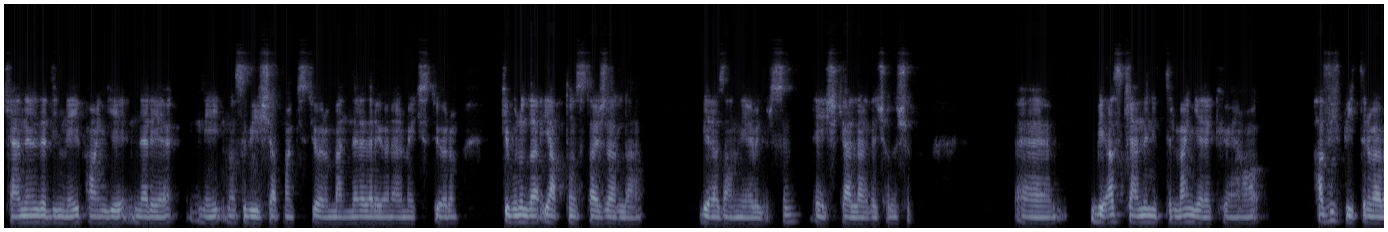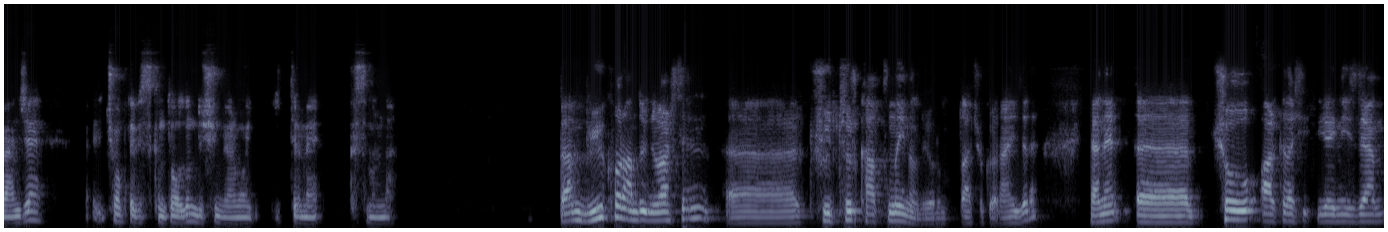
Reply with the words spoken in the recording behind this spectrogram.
kendini de dinleyip hangi nereye ne, nasıl bir iş yapmak istiyorum ben nerelere yönelmek istiyorum ki bunu da yaptığın stajlarla biraz anlayabilirsin değişik yerlerde çalışıp ee, biraz kendini ittirmen gerekiyor yani o hafif bir ittirme bence çok da bir sıkıntı olduğunu düşünmüyorum o ittirme kısmında. Ben büyük oranda üniversitenin e, kültür kattığına inanıyorum daha çok öğrencilere. Yani e, çoğu arkadaş yayını izleyen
